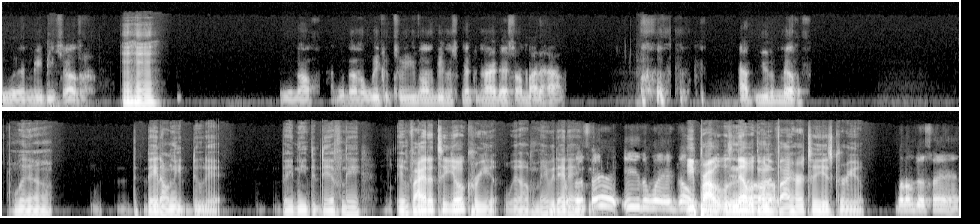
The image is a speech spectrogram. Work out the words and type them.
people that meet each other. Mm-hmm. You know, within a week or two, you're gonna be to spend the night at somebody's house. After you the middle. Well, they don't need to do that. They need to definitely invite her to your crib. Well, maybe that I'm ain't. Saying, either way it goes. He probably was never gonna invite her to his crib. But I'm just saying,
